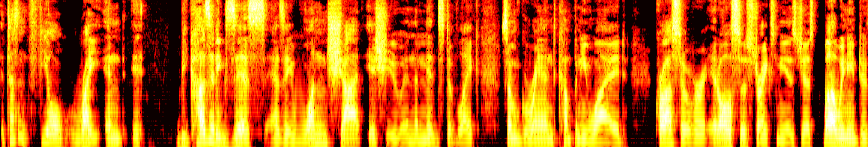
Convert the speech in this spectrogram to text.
It doesn't feel right, and it because it exists as a one-shot issue in the midst of like some grand company-wide crossover, it also strikes me as just well, we need to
